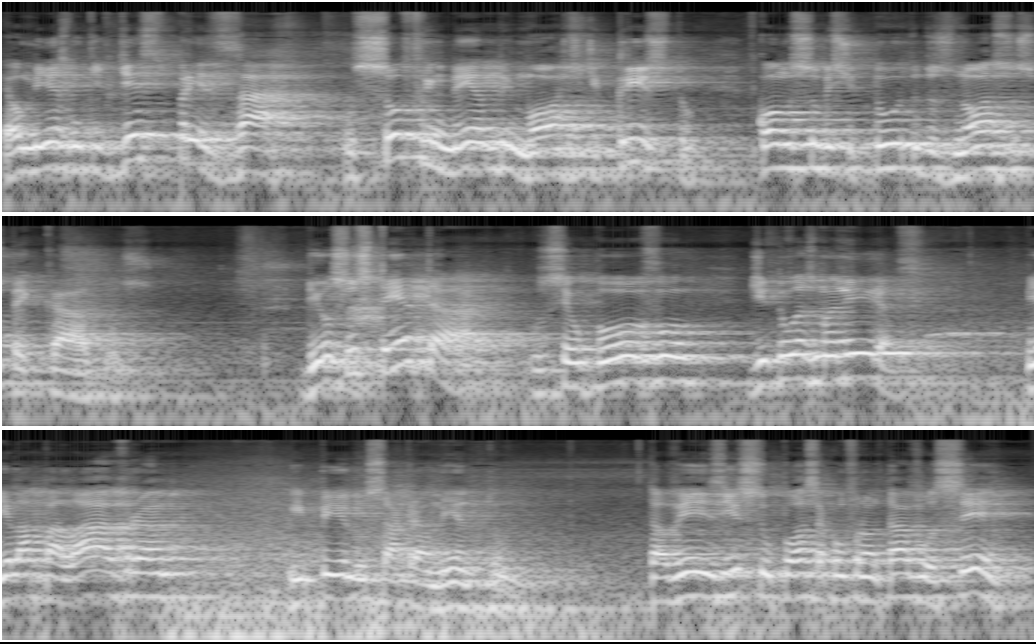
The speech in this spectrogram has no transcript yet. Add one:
é o mesmo que desprezar o sofrimento e morte de Cristo como substituto dos nossos pecados. Deus sustenta o seu povo de duas maneiras pela palavra e pelo sacramento. Talvez isso possa confrontar você,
